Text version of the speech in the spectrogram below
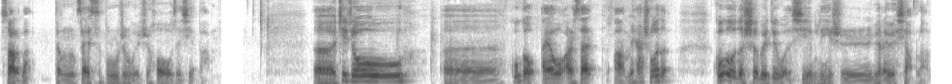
算了吧，等再次步入正轨之后再写吧。呃，这周呃，Google I O 二三啊，没啥说的。Google 的设备对我的吸引力是越来越小了。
